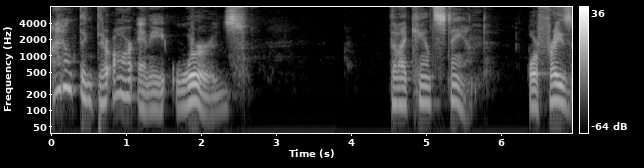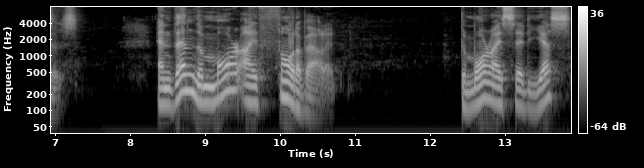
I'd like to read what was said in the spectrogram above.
I don't think there are any words that I can't stand or phrases. And then the more I thought about it, the more I said, yes,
